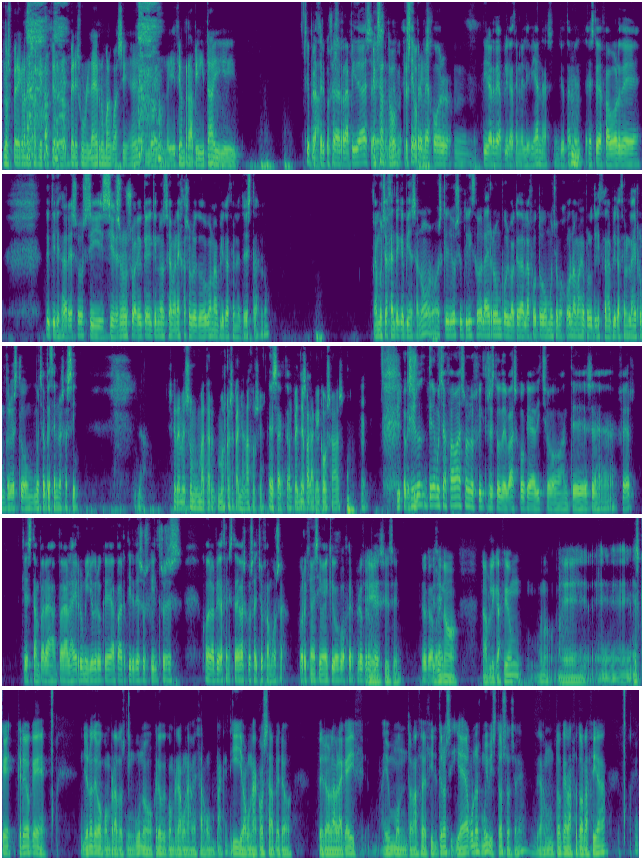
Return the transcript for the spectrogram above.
No esperes grandes aplicaciones, no esperes un Lightroom o algo así. ¿eh? La edición rapidita y Sí, para hacer cosas rápidas. eh, Exacto, Siempre, tres siempre mejor mm, tirar de aplicaciones livianas. Yo también estoy a favor de, de utilizar eso si, si eres un usuario que, que no se maneja sobre todo con aplicaciones de estas, ¿no? Hay mucha gente que piensa, no, no, es que yo si utilizo Lightroom pues va a quedar la foto mucho mejor, nada más que por utilizar la aplicación Lightroom, pero esto muchas veces no es así. Ya. Es que también son matar moscas a cañonazos, ¿eh? Exacto. Depende exacto. para qué cosas. Lo que sí son- tiene mucha fama son los filtros estos de Vasco que ha dicho antes eh, Fer, que están para, para Lightroom y yo creo que a partir de esos filtros es cuando la aplicación esta de Vasco se ha hecho famosa. Corrígeme si me equivoco, Fer, pero creo que, Sí, sí, sí. creo que va Sí, por sí, ahí. no, la aplicación, bueno, eh, eh, es que creo que yo no tengo comprados ninguno, creo que compré alguna vez algún paquetillo, alguna cosa, pero, pero la verdad que hay, hay un montonazo de filtros y hay algunos muy vistosos, ¿eh? Le dan un toque a la fotografía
